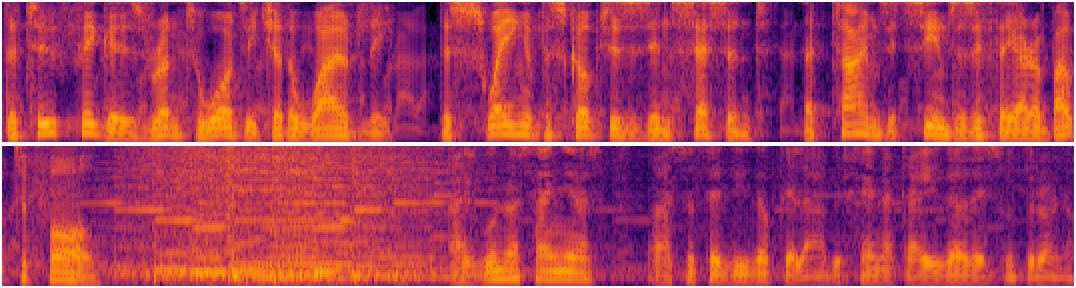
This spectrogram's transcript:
The two figures run towards each other wildly. The swaying of the sculptures is incessant. At times it seems as if they are about to fall. Algunos años ha sucedido que la Virgen ha caído de su trono.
